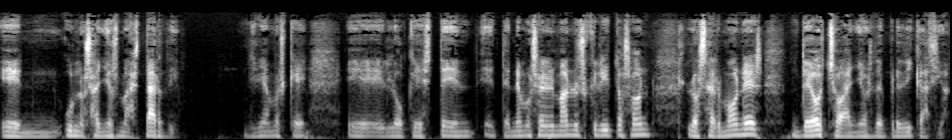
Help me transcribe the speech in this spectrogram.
en unos años más tarde diríamos que eh, lo que eh, tenemos en el manuscrito son los sermones de ocho años de predicación.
